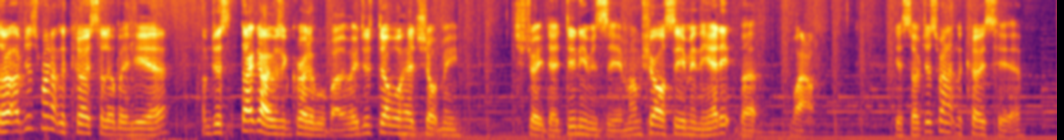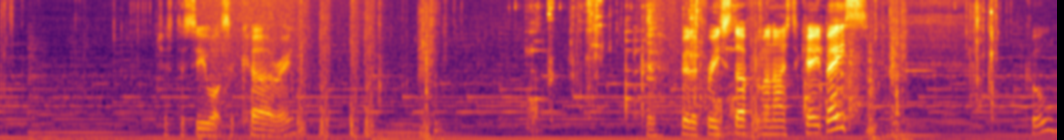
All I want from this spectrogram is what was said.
So I've just run up the coast a little bit here. I'm just, that guy was incredible by the way, just double headshot me. Straight dead, didn't even see him. I'm sure I'll see him in the edit, but wow. Yeah, so I've just run up the coast here. Just to see what's occurring. Bit of free stuff from a nice decayed base. Cool.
